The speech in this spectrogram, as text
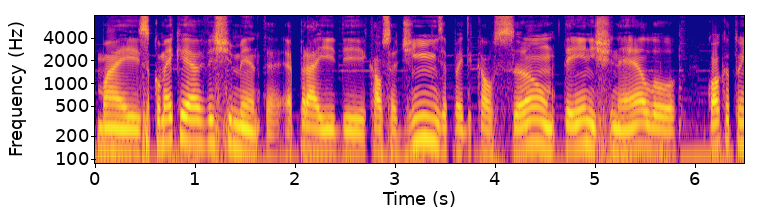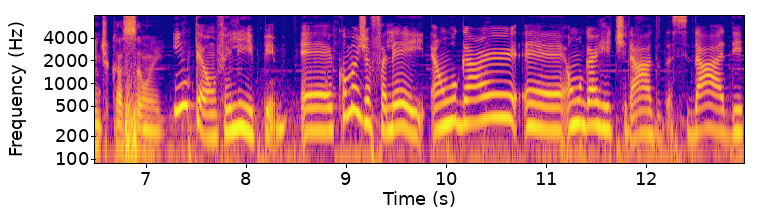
Mas como é que é a vestimenta? É pra ir de calça jeans? É pra ir de calção, tênis, chinelo? Qual que é a tua indicação aí? Então, Felipe, é, como eu já falei, é um lugar é, é um lugar retirado da cidade,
